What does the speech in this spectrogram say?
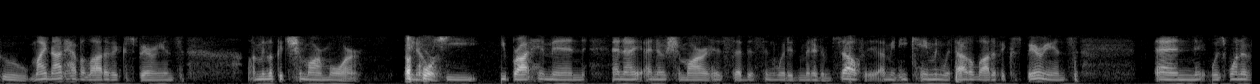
who might not have a lot of experience. I mean, look at Shemar Moore. Of you know, course. he he brought him in, and I, I know Shamar has said this and would admit it himself. I mean, he came in without a lot of experience, and was one of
